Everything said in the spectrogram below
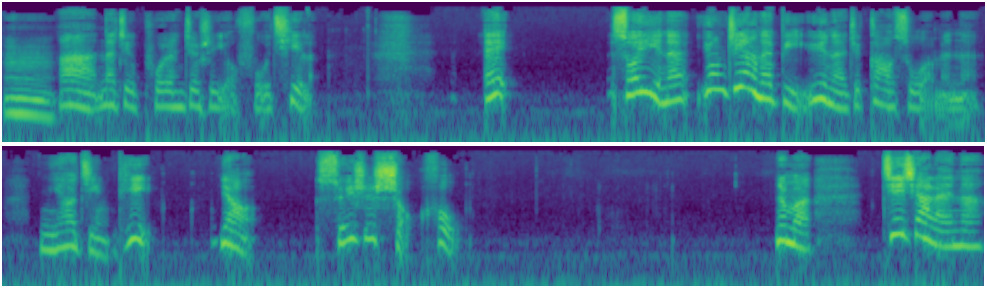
嗯啊，那这个仆人就是有福气了。哎，所以呢，用这样的比喻呢，就告诉我们呢，你要警惕，要随时守候。那么接下来呢，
